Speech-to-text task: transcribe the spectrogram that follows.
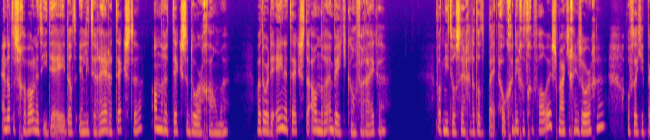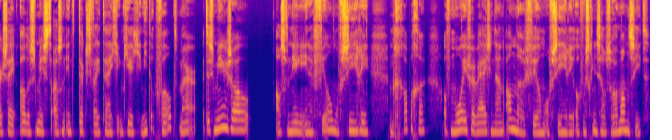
En dat is gewoon het idee dat in literaire teksten andere teksten doorgalmen, waardoor de ene tekst de andere een beetje kan verrijken. Wat niet wil zeggen dat dat bij elk gedicht het geval is, maak je geen zorgen. Of dat je per se alles mist als een intertextualiteitje een keertje niet opvalt. Maar het is meer zo als wanneer je in een film of serie een grappige of mooie verwijzing naar een andere film of serie of misschien zelfs roman ziet.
